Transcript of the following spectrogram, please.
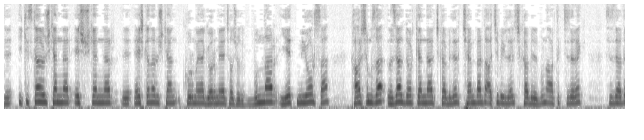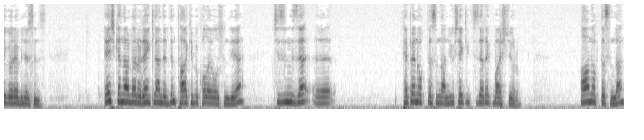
e, ikizkenar üçgenler, eş üçgenler, e, eşkenar üçgen kurmaya, görmeye çalışıyorduk. Bunlar yetmiyorsa karşımıza özel dörtgenler çıkabilir, çemberde açı bilgileri çıkabilir. Bunu artık çizerek sizler de görebilirsiniz. Eş kenarları renklendirdim takibi kolay olsun diye. Çizimimize e, tepe noktasından yükseklik çizerek başlıyorum. A noktasından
